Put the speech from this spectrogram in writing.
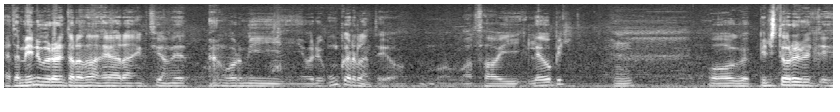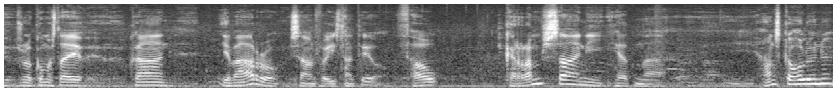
Þetta minnum við reyndar að það þegar einhvern tíma við vorum í, ég var í Ungarlandi og, og var þá í legubíl mm. og bílstjórin vildi komast að hvaðan ég var og hann frá Íslandi og þá gramsaði hann í hérna í hanskahólfinu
